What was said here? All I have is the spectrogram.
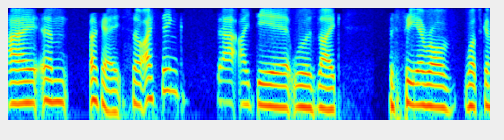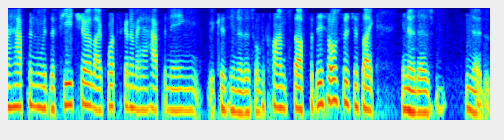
I um okay, so I think that idea was like the fear of what's going to happen with the future, like what's going to be happening because you know there's all the climate stuff, but there's also just like you know there's you know the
